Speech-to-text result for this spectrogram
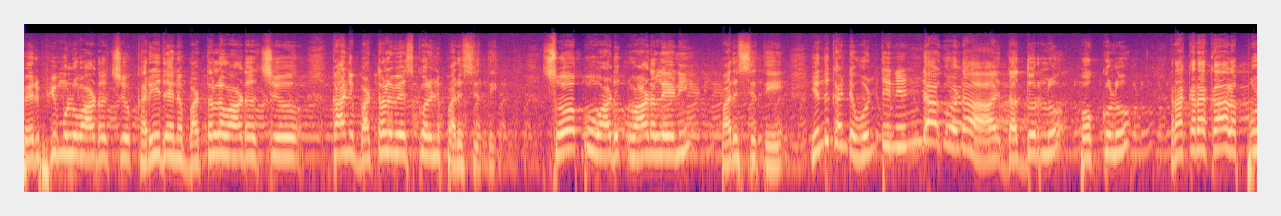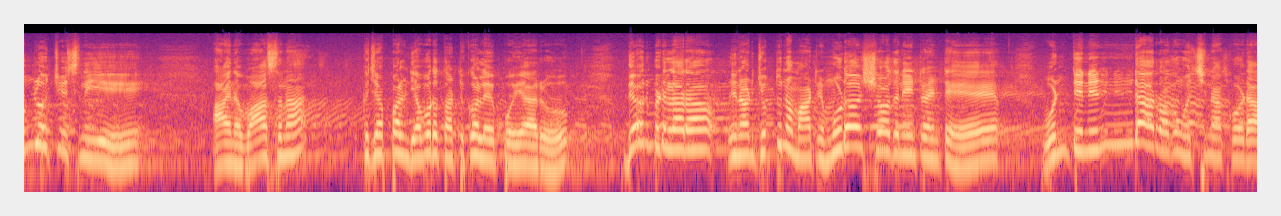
పెర్ఫ్యూములు వాడొచ్చు ఖరీదైన బట్టలు వాడచ్చు కానీ బట్టలు వేసుకోలేని పరిస్థితి. సోపు వాడు వాడలేని పరిస్థితి. ఎందుకంటే ఒంటి నిండా కూడా దద్దుర్లు పొక్కులు రకరకాల పుండ్లు వచ్చేసినాయి. ఆయన వాసన చెప్పాలని ఎవరు తట్టుకోలేకపోయారు. దేవుని బిడ్డలారా నేను చెప్తున్న మాట మూడో శోధన ఏంటంటే ఒంటి నిండా రోగం వచ్చినా కూడా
